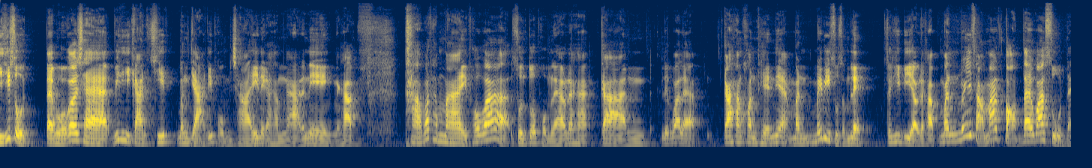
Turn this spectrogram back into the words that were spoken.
ีที่สุด แต่ผมก็แชร์วิธีการคิดบางอย่างที่ผมใช้ในการทำงานนั่นเองนะครับ ถามว่าทำไม เพราะว่าส่วนตัวผมแล้วนะฮะการเรียกว่าแหละการทำคอนเทนต์เนี่ยมันไม่มีสูตรสำเร็จซะทีเดียวนะครับ มันไม่สามารถตอบได้ว่าสูตรไหน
